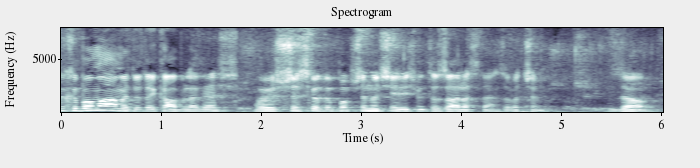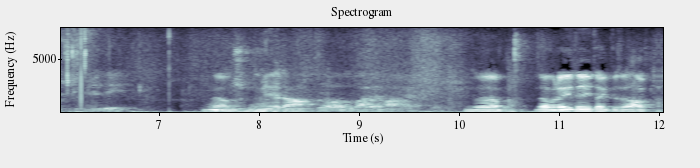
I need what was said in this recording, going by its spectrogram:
Tu chyba mamy tutaj kable, wiesz? Bo już wszystko tu poprzenosiliśmy, to zaraz ten, zobaczymy. Dobra, Mieli. dobra, Umiera. Załadowarę mamy. dobra, dobra, idę i tak do auta.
